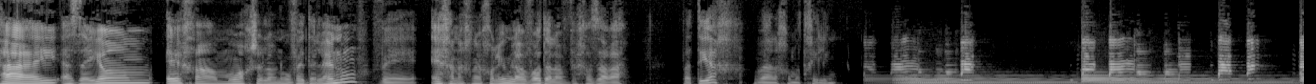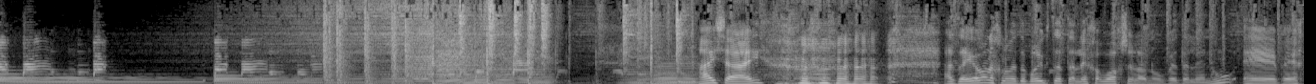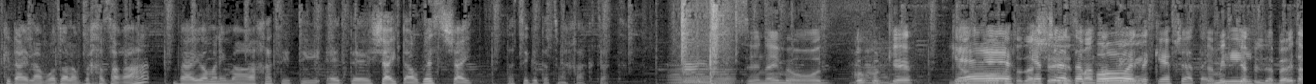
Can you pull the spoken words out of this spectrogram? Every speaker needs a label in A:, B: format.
A: היי, אז היום איך המוח שלנו עובד עלינו ואיך אנחנו יכולים לעבוד עליו בחזרה. פתיח, ואנחנו מתחילים. היי שי. אז היום אנחנו מדברים קצת על איך המוח שלנו עובד עלינו, אה, ואיך כדאי לעבוד עליו בחזרה. והיום אני מארחת איתי את אה, שי טאובס. שי, תציג את עצמך קצת.
B: זה נעים מאוד. קודם כל, כיף
A: להיות פה,
B: ותודה שהזמנת אותי.
A: כיף, איזה כיף שאתה איתי.
B: תמיד כיף לדבר איתך,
